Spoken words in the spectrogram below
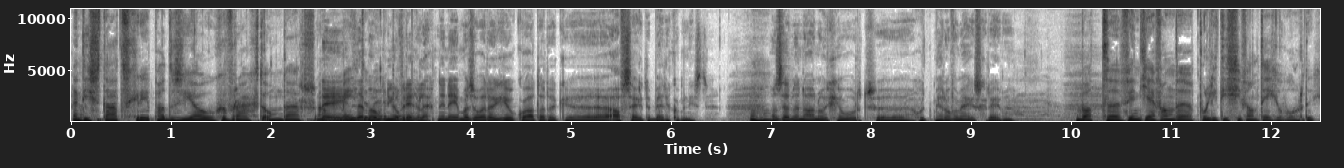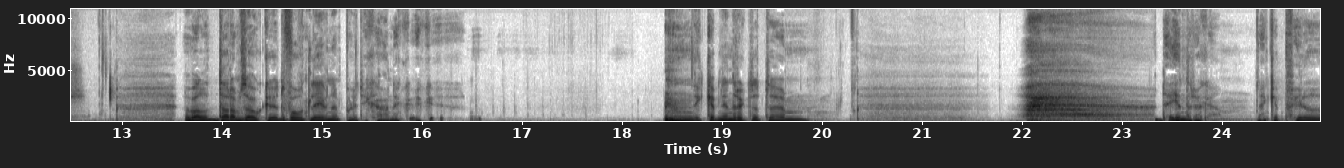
En die staatsgreep, hadden ze jou gevraagd om daar nee, mee te Nee, daar hebben we ook niet over ingelegd. Nee, nee, maar ze waren heel kwaad dat ik uh, afzegde bij de communisten. Maar ze hebben daarna nooit geen woord uh, goed meer over mij geschreven. Wat uh, vind jij van de politici van tegenwoordig? Wel, daarom zou ik de volgende leven in de politiek gaan. Ik, ik, ik heb de indruk dat... Um, de indruk. Ik heb veel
